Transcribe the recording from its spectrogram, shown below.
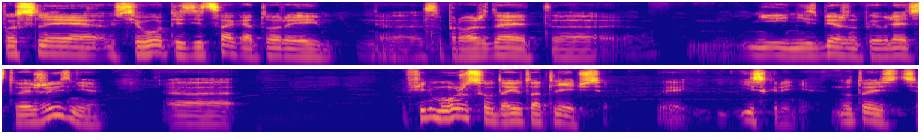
после всего пиздеца, который э, сопровождает, не- неизбежно появляется в твоей жизни, фильмы ужасов дают отвлечься. Искренне. Ну, то есть...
